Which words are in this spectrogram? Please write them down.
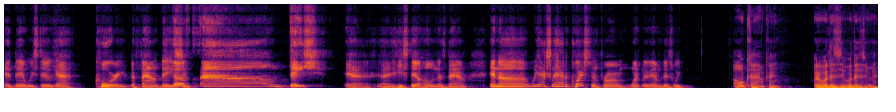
and then we still got Corey, the foundation. the foundation. yeah, uh, he's still holding us down. And uh, we actually had a question from one of them this week. Okay, okay. What, what is it? What is it, man?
